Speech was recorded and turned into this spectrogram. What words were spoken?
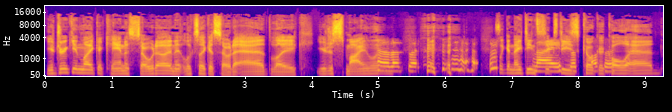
you're drinking like a can of soda, and it looks like a soda ad. Like you're just smiling. Oh, that's what. it's like a 1960s Nice, Coca Cola ad.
